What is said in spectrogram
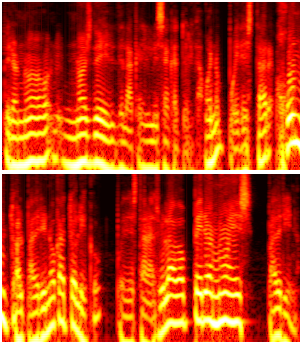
pero no, no es de, de, la Iglesia Católica. Bueno, puede estar junto al padrino católico, puede estar a su lado, pero no es padrino,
